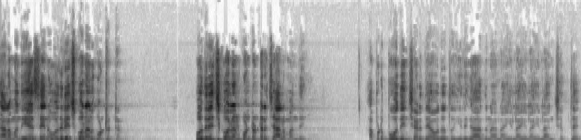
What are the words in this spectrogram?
చాలామంది ఏసైను వదిలించుకోవాలనుకుంటుంటారు వదిలించుకోవాలనుకుంటుంటారు చాలామంది. అప్పుడు బోధించాడు దేవదతో ఇది కాదు నాన్న ఇలా ఇలా ఇలా అని చెప్తే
